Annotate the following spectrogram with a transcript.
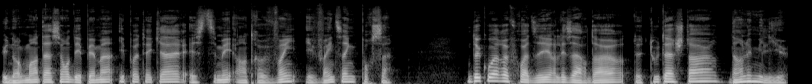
Une augmentation des paiements hypothécaires estimée entre 20 et 25% De quoi refroidir les ardeurs de tout acheteur dans le milieu.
